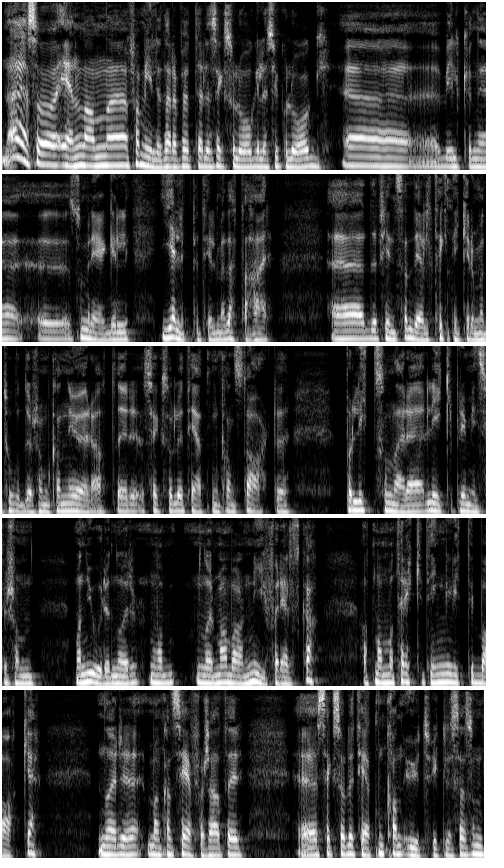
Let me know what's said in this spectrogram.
Nei, altså En eller annen eh, familieterapeut eller sexolog eller psykolog eh, vil kunne eh, som regel hjelpe til med dette her. Eh, det fins en del teknikker og metoder som kan gjøre at seksualiteten kan starte på litt sånne like premisser som man gjorde når, når man var nyforelska. At man må trekke ting litt tilbake. Når man kan se for seg at eh, seksualiteten kan utvikle seg som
